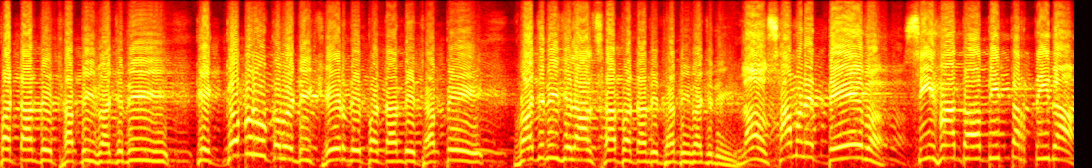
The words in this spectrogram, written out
ਪੱਟਾਂ ਤੇ ਥਾਪੀ ਵੱਜਦੀ ਕਿ ਗੱਭਰੂ ਕਬੱਡੀ ਖੇਡਦੇ ਪੱਟਾਂ ਦੇ ਥਾਪੇ ਵੱਜਦੀ, ਜਲਾਲ ਸਾਹਿਬ ਪੱਟਾਂ ਦੇ ਥਾਪੀ ਵੱਜਦੀ। ਲਓ, ਸਾਹਮਣੇ ਦੇਵ ਸਿੰਘਾਂ ਦੌਦ ਦੀ ਧਰਤੀ ਦਾ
